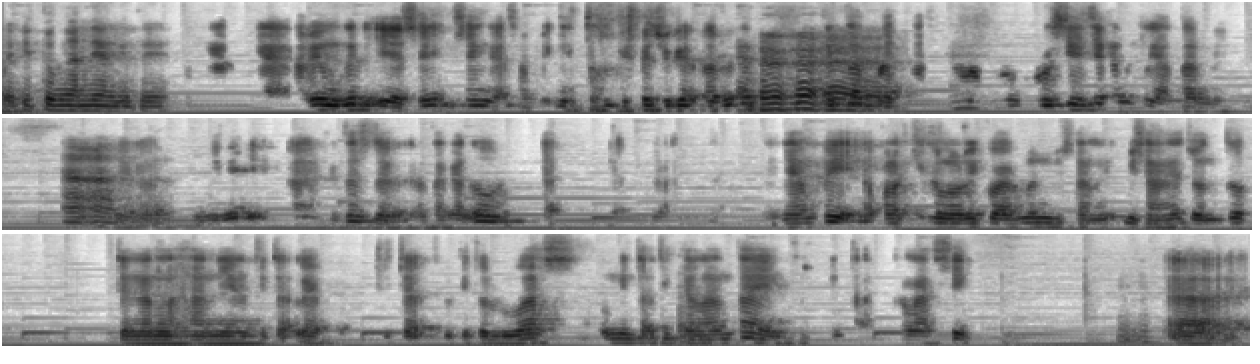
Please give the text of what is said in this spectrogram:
ada hitungannya gitu ya. ya. Tapi mungkin ya saya saya nggak sampai ngitung gitu juga, tapi kan kita baca kursi aja kan kelihatan nih. Uh, ya, Jadi nah, kita sudah katakan oh enggak, enggak, enggak, enggak nyampe, apalagi kalau requirement misalnya misalnya contoh dengan lahan yang tidak tidak begitu luas, oh, minta tiga lantai, terus minta klasik. Uh,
